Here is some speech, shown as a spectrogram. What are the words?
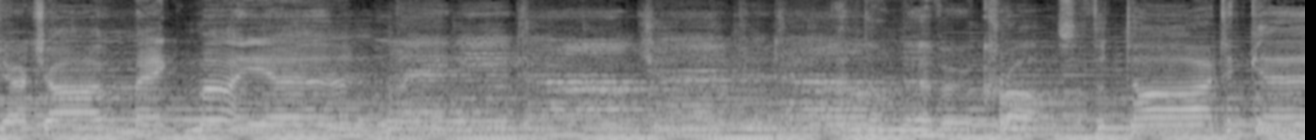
church I'll make my end And I'll never cross the dart again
